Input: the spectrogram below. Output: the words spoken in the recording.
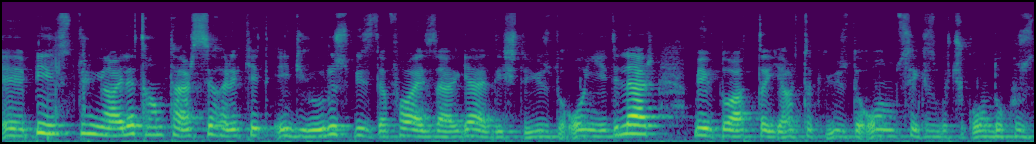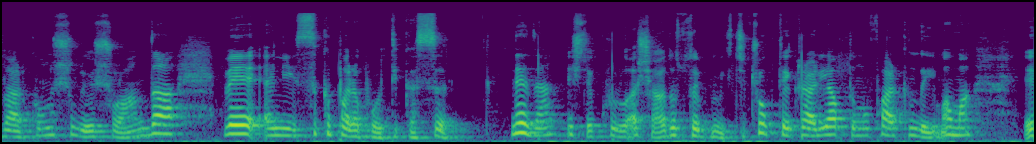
e, biz dünya ile tam tersi hareket ediyoruz. Bizde faizler geldi işte yüzde 17'ler, mevduatta artık yüzde 18,5-19'lar konuşuluyor şu anda ve hani sıkı para politikası neden? İşte kuru aşağıda tutabilmek için. Çok tekrar yaptığımın farkındayım ama e,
